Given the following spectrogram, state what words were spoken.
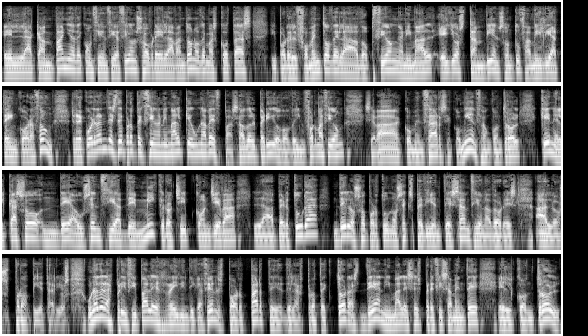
en la campaña de concienciación sobre el abandono de mascotas y por el fomento de la adopción animal, ellos también son tu familia, ten corazón. Recuerdan desde Protección Animal que una vez pasado el periodo de información se va a comenzar, se comienza un control que en el caso de ausencia de microchip conlleva la apertura de los oportunos expedientes sancionadores a los propietarios. Una de las principales reivindicaciones por parte de las protectoras de animales es precisamente el control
